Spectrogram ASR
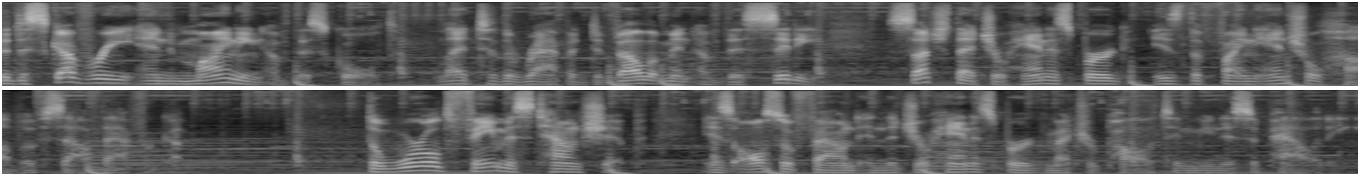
The discovery and mining of this gold led to the rapid development of this city, such that Johannesburg is the financial hub of South Africa. The world-famous township is also found in the Johannesburg Metropolitan Municipality.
